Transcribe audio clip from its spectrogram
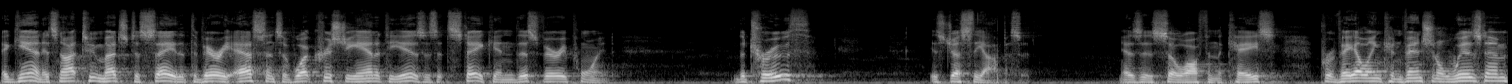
Again, it's not too much to say that the very essence of what Christianity is is at stake in this very point. The truth is just the opposite, as is so often the case. Prevailing conventional wisdom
